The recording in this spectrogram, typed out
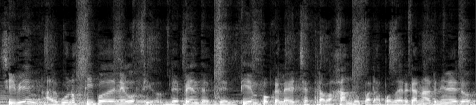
Si bien algunos tipos de negocios dependen del tiempo que le eches trabajando para poder ganar dinero,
